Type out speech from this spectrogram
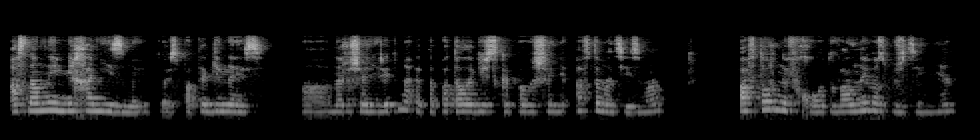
Основные механизмы, то есть патогенез нарушение ритма – это патологическое повышение автоматизма, повторный вход волны возбуждения,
